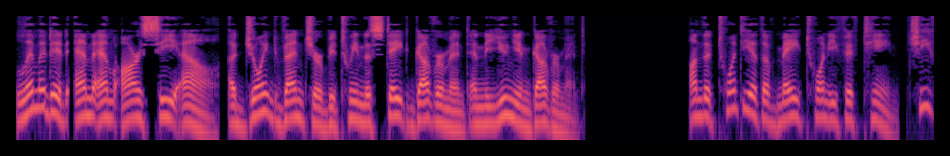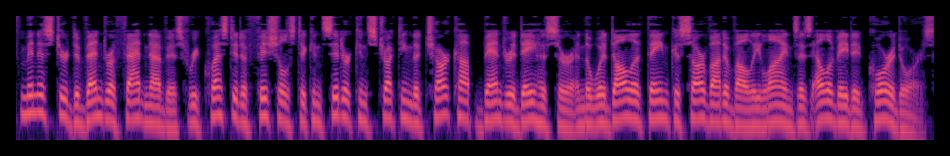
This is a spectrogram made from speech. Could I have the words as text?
Limited MMRCL, a joint venture between the state government and the union government. On 20 May 2015, Chief Minister Devendra Fadnavis requested officials to consider constructing the Charkop Bandra Dahisar and the Wadala Thane Kasarvadavali lines as elevated corridors.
